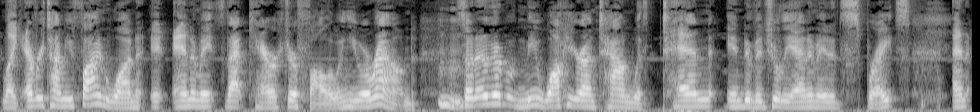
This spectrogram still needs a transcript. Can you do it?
like every time you find one, it animates that character following you around. So it ended up with me walking around town with ten individually animated sprites, and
